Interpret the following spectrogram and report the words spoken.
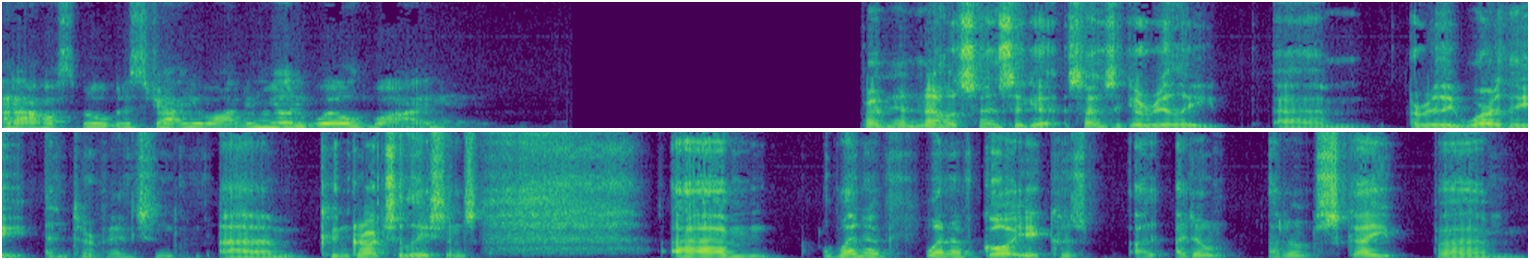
at our hospital, but Australia wide and really worldwide. Brilliant. No, it sounds like a sounds like a really um, a really worthy intervention. Um, congratulations. Um, when I've when I've got you, because I, I don't I don't Skype um,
